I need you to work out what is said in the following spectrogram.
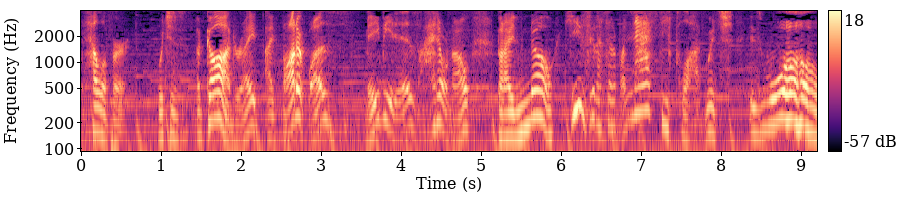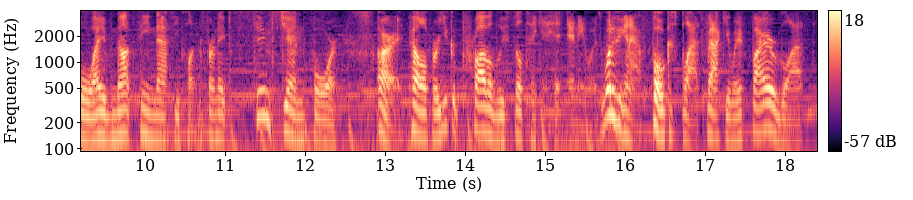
Pelipper, which is a god, right? I thought it was. Maybe it is. I don't know. But I know he's going to set up a nasty plot, which is whoa. I have not seen nasty plot Infernape since Gen 4. Alright, Pelipper, you could probably still take a hit anyways. What is he going to have? Focus Blast, Vacuum Wave, Fire Blast.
